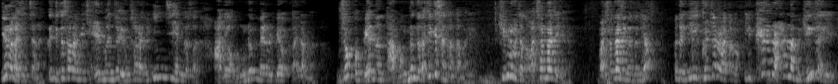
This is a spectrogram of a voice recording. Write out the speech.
여러 가지 있잖아요. 근데 그 사람이 제일 먼저 외국 사람이 인지한 것은 아 내가 먹는 배를 배웠다 이러면 무조건 배는 다 먹는 거다 이렇게 생각한단 말이에요. 히브리 글자도 마찬가지예요. 마찬가지거든요. 근데 이 글자를 갖다가 이 표현을 하려면 굉장히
